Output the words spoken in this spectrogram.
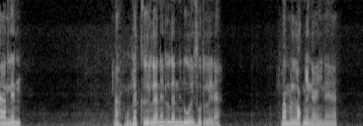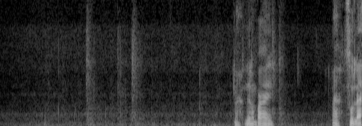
การเล่นอะผมจะคือเลื่อนให้เลื่อนให้ดูให้สุดเลยนะ ว่ามันล็อกยังไงนะฮะ อะเลื่อนลงไป อะ สุดแล้ว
